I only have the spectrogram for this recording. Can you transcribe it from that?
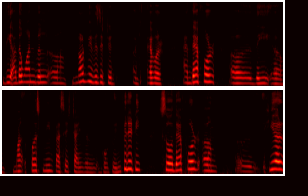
the other one will uh, not be visited ever and therefore, uh, the uh, first mean passage time will go to infinity. So, therefore, um, uh, here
